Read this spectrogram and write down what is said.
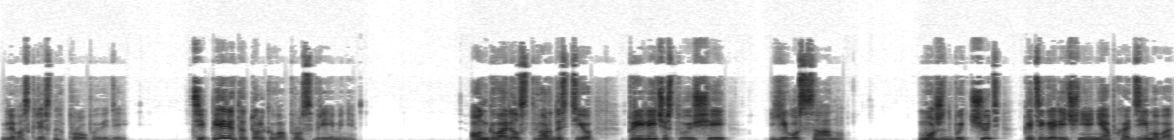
для воскресных проповедей. Теперь это только вопрос времени. Он говорил с твердостью, приличествующей его сану. Может быть, чуть категоричнее необходимого,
